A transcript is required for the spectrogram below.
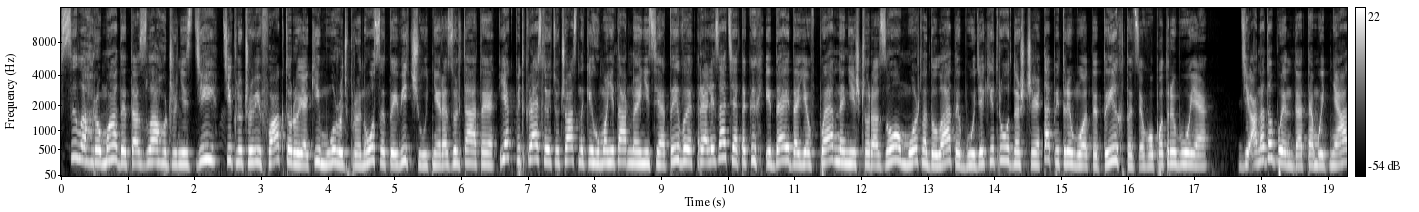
Сила громади та злагодженість дій ті ключові фактори, які можуть приносити відчутні результати. Як підкреслюють учасники гуманітарної ініціативи, реалізація таких ідей дає впевненість, що разом можна долати будь-які труднощі та підтримувати тих, хто цього потребує. Діана Добинда, теми дня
